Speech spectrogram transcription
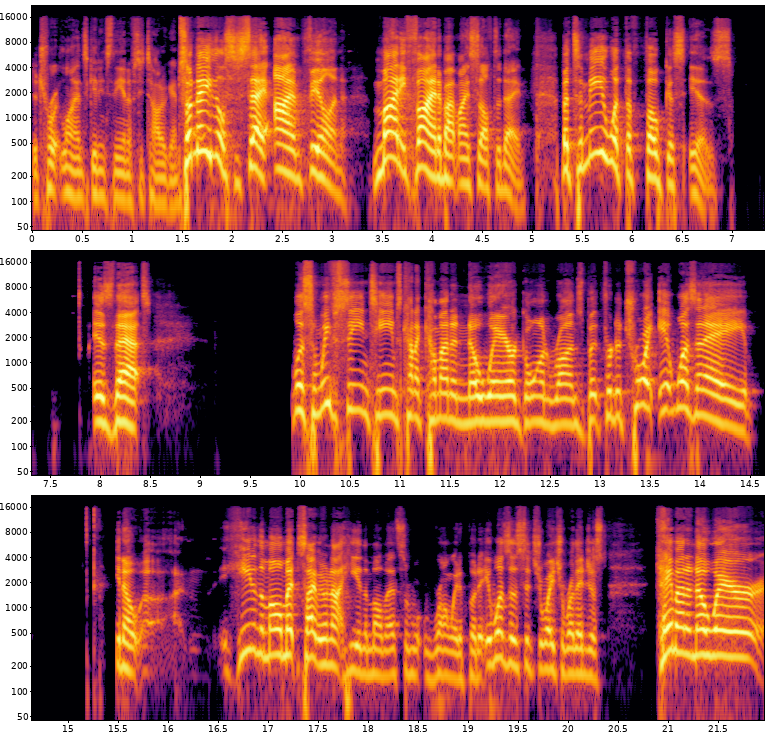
Detroit Lions getting to the NFC title game. So, needless to say, I'm feeling mighty fine about myself today. But to me, what the focus is, is that, listen, we've seen teams kind of come out of nowhere, go on runs, but for Detroit, it wasn't a, you know, uh, heat in the moment. Sorry, not heat in the moment. That's the wrong way to put it. It wasn't a situation where they just came out of nowhere,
